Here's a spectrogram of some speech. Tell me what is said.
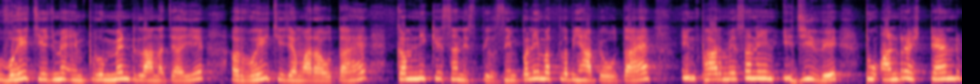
वही चीज़ में इम्प्रूवमेंट लाना चाहिए और वही चीज़ हमारा होता है कम्युनिकेशन स्किल सिंपली मतलब यहाँ पे होता है information in easy way to understand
